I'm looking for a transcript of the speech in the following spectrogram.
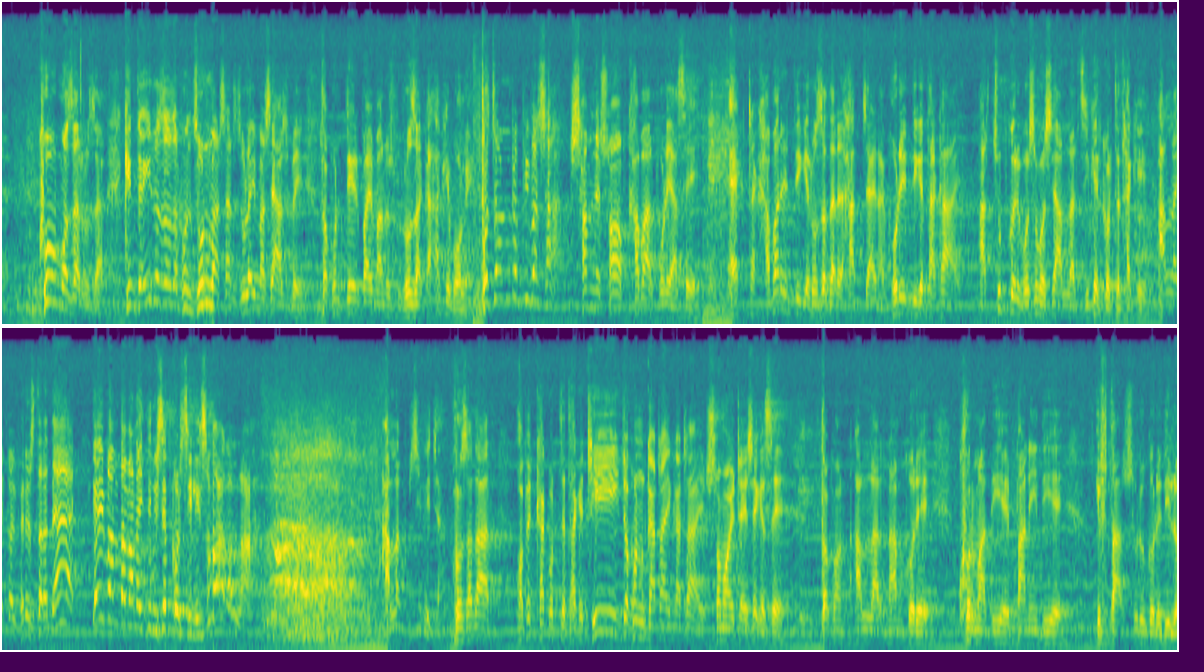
খুব মজার রোজা। কিন্তু এই রোজা যখন জুন মাস আর জুলাই মাসে আসবে, তখন টের পায় মানুষ রোজা কাহাকে বলে? প্রচণ্ড পিপাসা। সামনে সব খাবার পড়ে আছে। একটা খাবারের দিকে রোজাদারের হাত যায় না, ঘড়ির দিকে তাকায় আর চুপ করে বসে বসে আল্লাহর জিকির করতে থাকে। আল্লাহ কয়, ফেরেশতারা, দেখ, এই বান্দা বানাইতে নিষেধ করছিলি। সুবহানাল্লাহ। আল্লাহ খুশি হয়ে যা। রোজাদার অপেক্ষা করতে থাকে, ঠিক যখন কাটায় কাটায় সময়টা এসে গেছে, তখন আল্লাহর নাম করে খোরমা দিয়ে, পানি দিয়ে ইফতার শুরু করে দিল।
